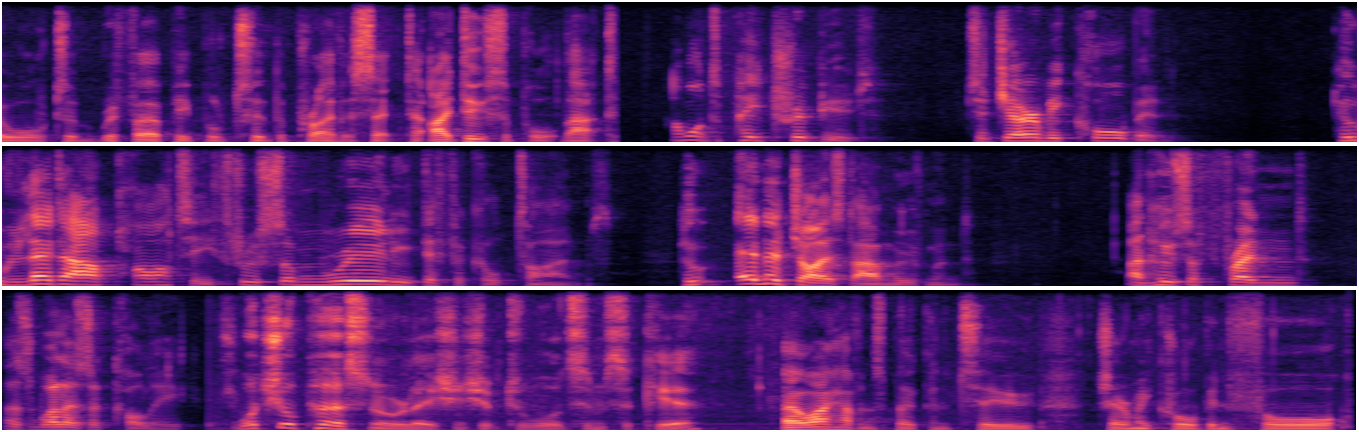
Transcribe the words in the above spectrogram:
or to refer people to the private sector. I do support that. I want to pay tribute to Jeremy Corbyn, who led our party through some really difficult times, who energised our movement, and who's a friend as well as a colleague. What's your personal relationship towards him, Sir Oh, I haven't spoken to Jeremy Corbyn for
